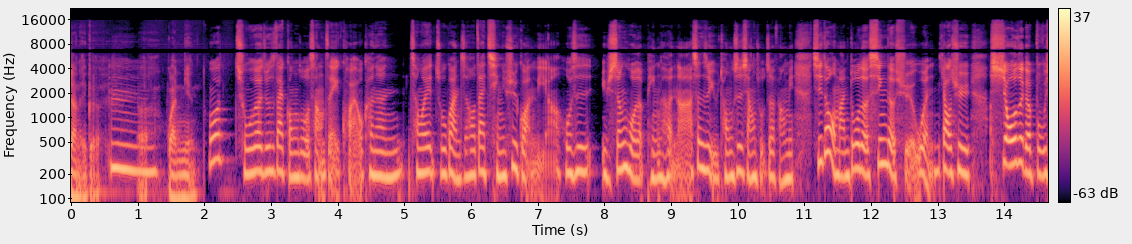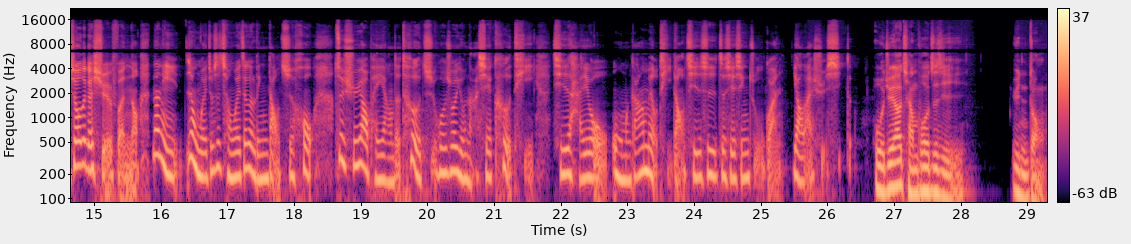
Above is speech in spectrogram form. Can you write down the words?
这样的一个嗯呃观念。不过除了就是在工作上这一块，我可能成为主管之后，在情绪管理啊，或是与生活的平衡啊，甚至与同事相处这方面，其实都有蛮多的新的学问要去修这个补修这个学分哦。那你认为就是成为这个领导之后，最需要培养的特质，或者说有哪些课题？其实还有我们刚刚没有提到，其实是这些新主管要来学习的。我觉得要强迫自己运动，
